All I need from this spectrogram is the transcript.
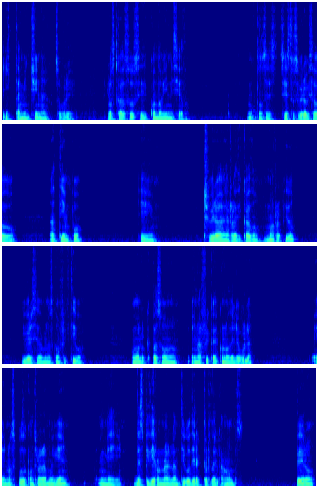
y también China sobre los casos y cuándo había iniciado. Entonces, si esto se hubiera avisado a tiempo, eh, se hubiera erradicado más rápido y hubiera sido menos conflictivo, como lo que pasó en África con lo del ébola. Eh, no se pudo controlar muy bien. Eh, despidieron al antiguo director de la OMS, pero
